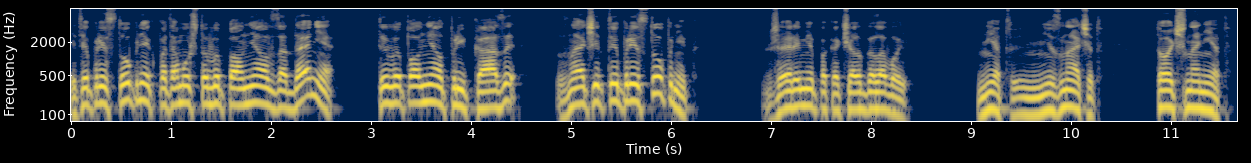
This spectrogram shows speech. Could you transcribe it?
И ты преступник, потому что выполнял задание? Ты выполнял приказы? Значит, ты преступник?» Джереми покачал головой. «Нет, не значит. Точно нет».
